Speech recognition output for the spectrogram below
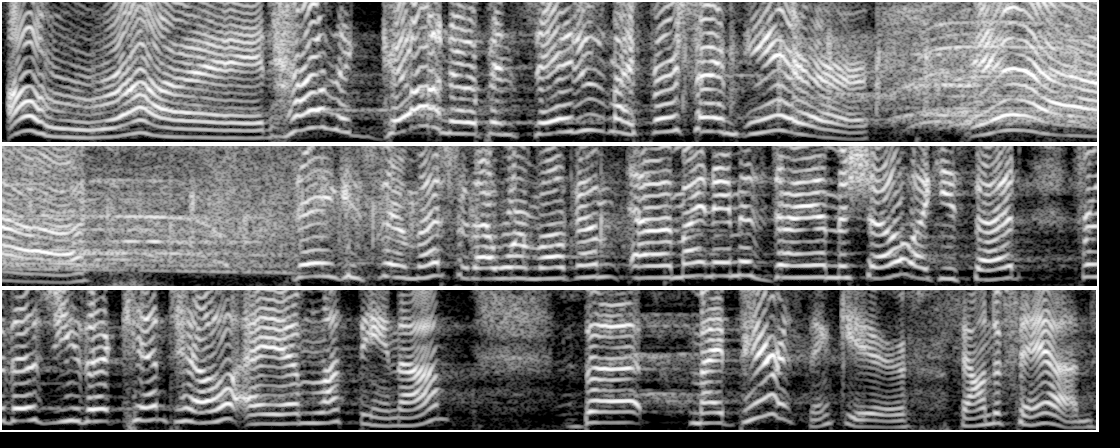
All right, how's it going, Open Stage? This is my first time here. Yeah. Thank you so much for that warm welcome. Uh, my name is Diane Michelle, like you said. For those of you that can't tell, I am Latina. But my parents, thank you, found a fan.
